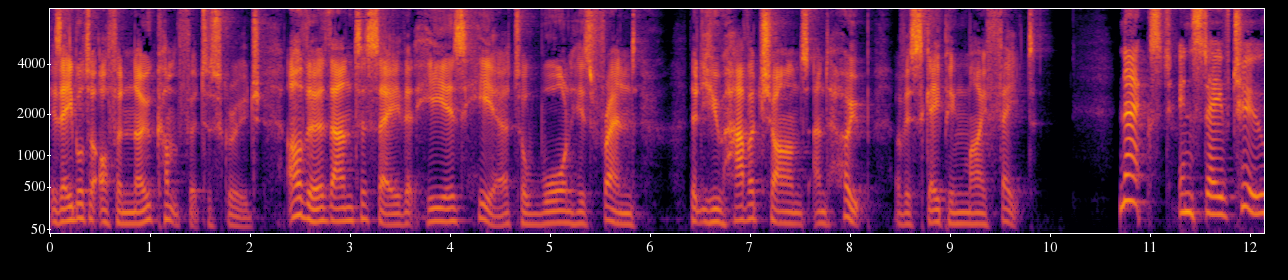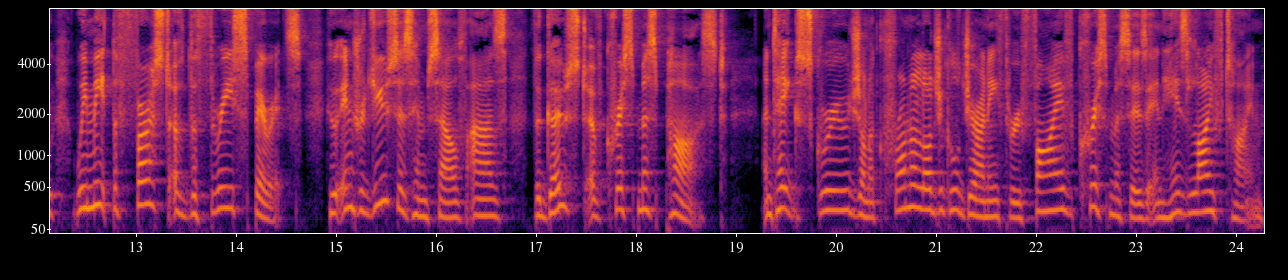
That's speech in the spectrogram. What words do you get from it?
is able to offer no comfort to Scrooge, other than to say that he is here to warn his friend that you have a chance and hope of escaping my fate. Next, in stave two, we meet the first of the three spirits, who introduces himself as the ghost of Christmas past and takes Scrooge on a chronological journey through five Christmases in his lifetime,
